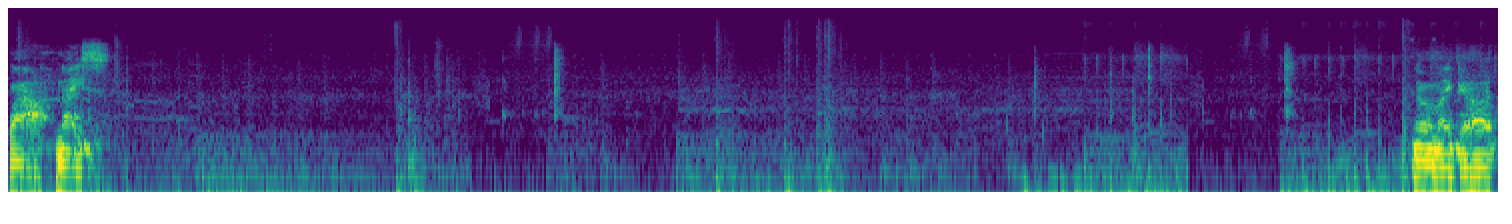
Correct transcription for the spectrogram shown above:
Wow, nice. Oh my god.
